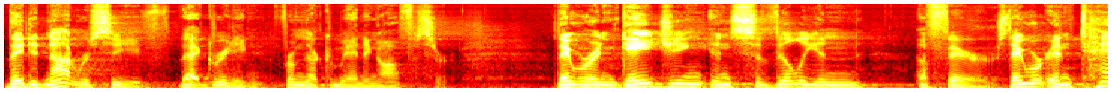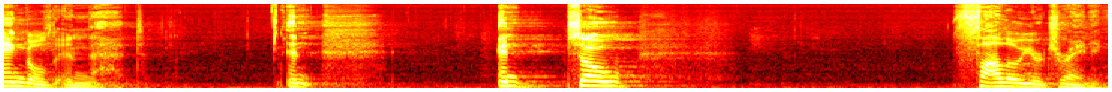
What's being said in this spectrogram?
They did not receive that greeting from their commanding officer. They were engaging in civilian affairs. They were entangled in that. And, and so, follow your training,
